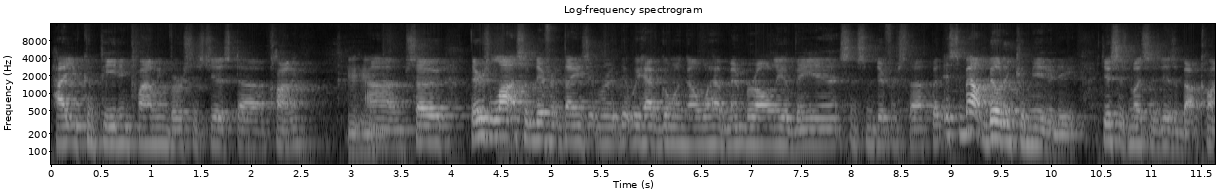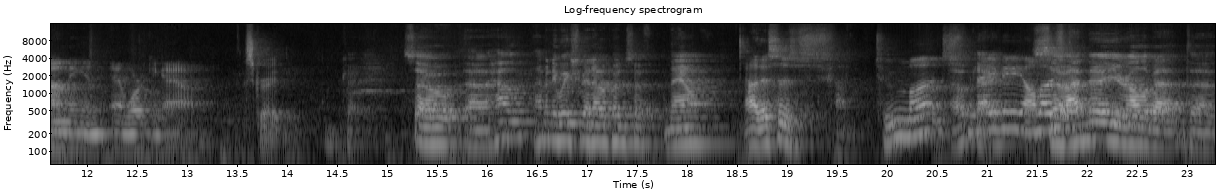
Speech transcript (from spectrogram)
how you compete in climbing versus just uh, climbing. Mhm. Um, so there's lots of different things that, we're, that we have going on. We'll have member-only events and some different stuff, but it's about building community just as much as it is about climbing and, and working out. That's great. Okay. So uh, how how many weeks you been open so now? Uh, this is two months, Okay. maybe almost. So I know you're all about uh,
